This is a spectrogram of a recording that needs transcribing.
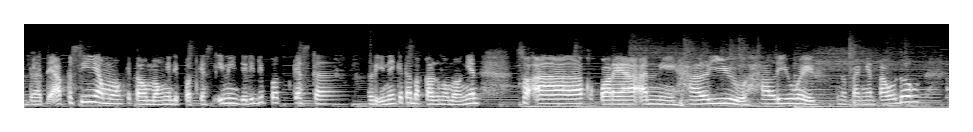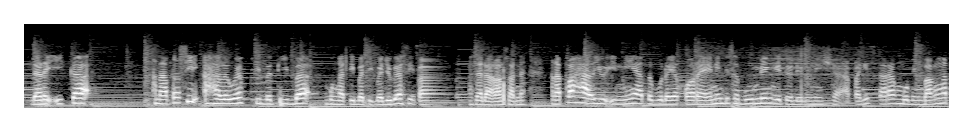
berarti apa sih yang mau kita omongin di podcast ini? Jadi di podcast kali ini kita bakal ngomongin soal kekoreaan nih Hallyu Hallyu Wave. Nah pengen tahu dong dari Ika kenapa sih Hallyu Wave tiba-tiba bunga tiba-tiba juga sih Pak pasti ada alasannya. Kenapa Hallyu ini atau budaya Korea ini bisa booming gitu di Indonesia? Apalagi sekarang booming banget,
